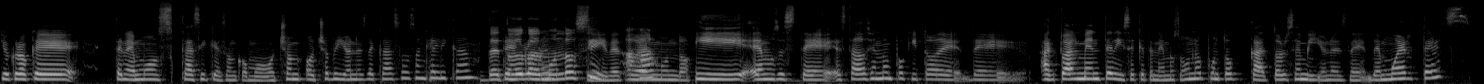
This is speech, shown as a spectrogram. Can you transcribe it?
yo creo que tenemos casi que son como 8, billones de casos, Angélica. ¿De todo el mundo? Sí. de todo Ajá. el mundo. Y hemos este, estado haciendo un poquito de, de- Actualmente dice que tenemos 1.14 millones de, de muertes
